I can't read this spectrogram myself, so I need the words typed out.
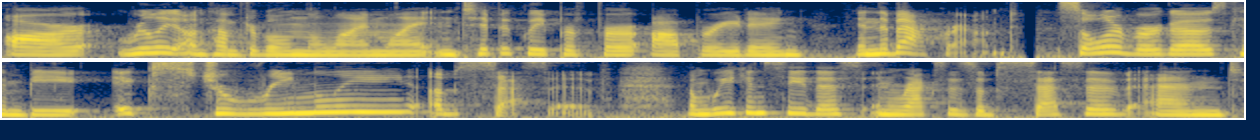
are really uncomfortable in the limelight and typically prefer operating in the background. Solar Virgos can be extremely obsessive, and we can see this in Rex's obsessive and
